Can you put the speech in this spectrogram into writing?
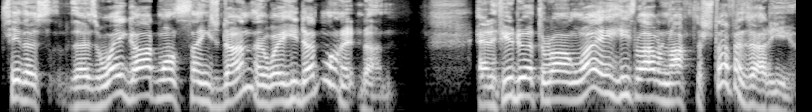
See, there's, there's a way God wants things done, the way He doesn't want it done. And if you do it the wrong way, he's liable to knock the stuffings out of you.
